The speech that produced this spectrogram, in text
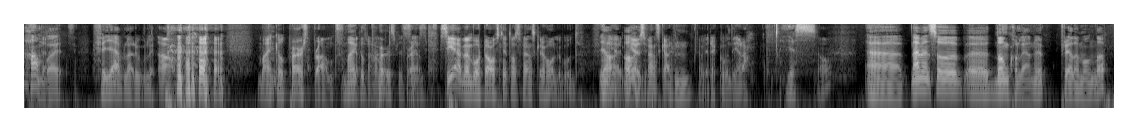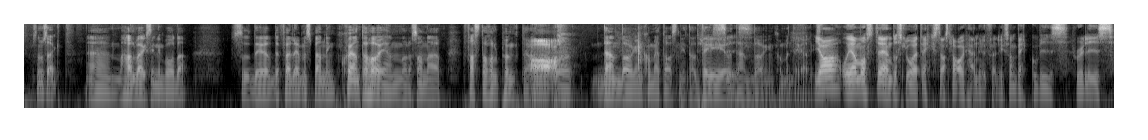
han var för jävla rolig. Ja. Michael Persbrandt Michael. Persbrandt. Se även vårt avsnitt om svenskar i Hollywood för Ja, mer, ja. mer svenskar Mm. kan vi rekommendera Yes. Ja. Eh, nej men så, eh, de kollar jag nu, fredag, måndag som sagt. Um, halvvägs in i båda. Så det, det följer jag med spänning. Skönt att ha igen några sådana fasta hållpunkter. Och den dagen kommer ett avsnitt av det Precis. och den dagen kommer det. Liksom. Ja, och jag måste ändå slå ett extra slag här nu för liksom veckovis release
